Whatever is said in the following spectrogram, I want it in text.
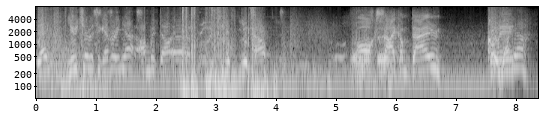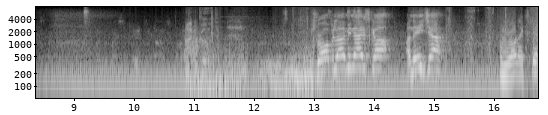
Yeah, you two are together, ain't ya? I'm with Dar- uh, your, your pal. Well, Fuck's that's sake, I'm down. Come Got in. ya? I'm good. He's right below me now, Scott. I need ya. I'm right next to you.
